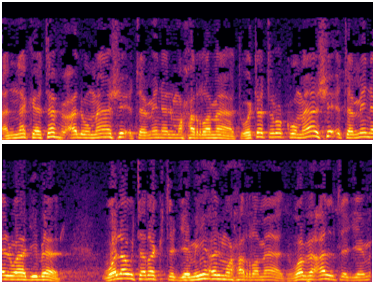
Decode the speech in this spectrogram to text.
أنك تفعل ما شئت من المحرمات وتترك ما شئت من الواجبات. ولو تركت جميع المحرمات وفعلت جميع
